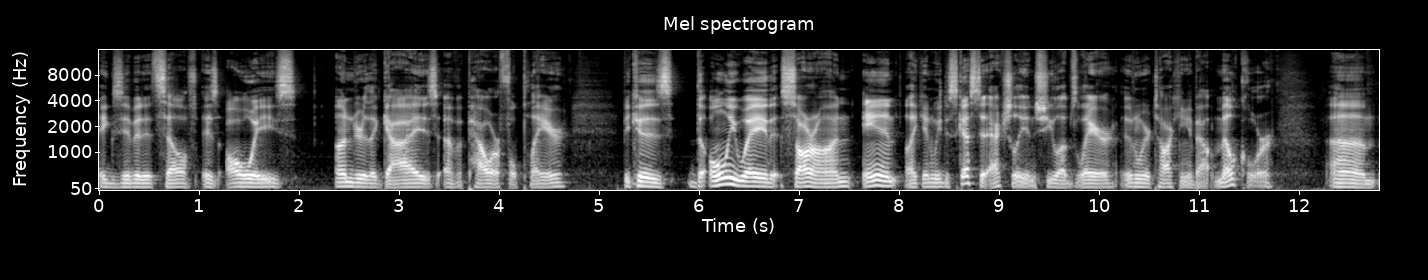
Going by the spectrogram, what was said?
exhibit itself is always under the guise of a powerful player because the only way that Sauron and like and we discussed it actually in Shelob's lair when we were talking about Melkor um,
